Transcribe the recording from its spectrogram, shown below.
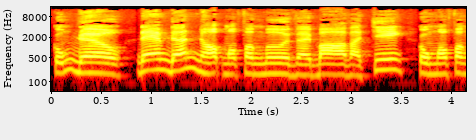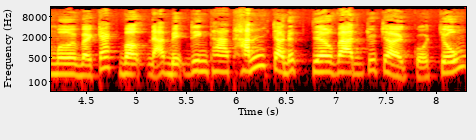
cũng đều đem đến nộp một phần mười về bò và chiên cùng một phần mười về các vật đã biệt riêng tha thánh cho Đức giê va Chúa Trời của chúng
